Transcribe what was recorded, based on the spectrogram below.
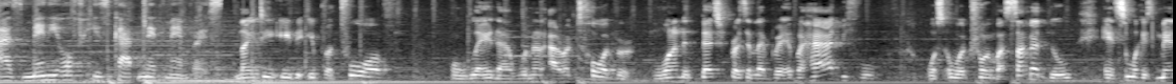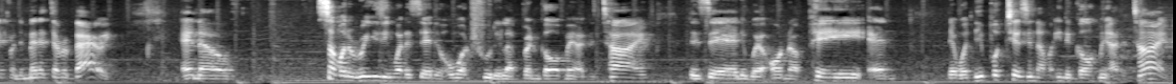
as many of his cabinet members. 1980, April 12th, on land that Ara Tolbert, one of the best presidents Liberia ever had before, was overthrown by Samuel Doe and some of his men from the military barrack. And uh, some of the reason why they said they overthrew the Liberian government at the time, they said they were underpaid and there were nepotism that were in the government at the time.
